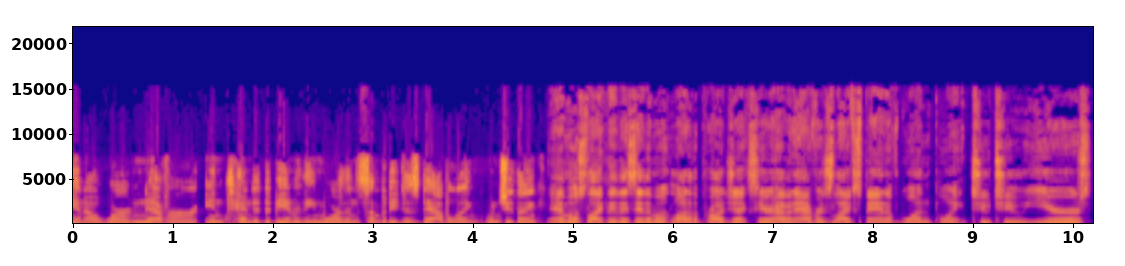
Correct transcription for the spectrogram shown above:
you know, were never intended to be anything more than somebody just dabbling, wouldn't you think? Yeah, most likely. They say that a lot of the projects here have an average lifespan of 1.22 years,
